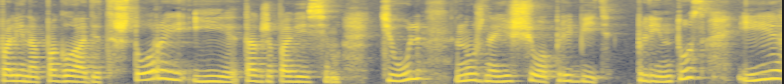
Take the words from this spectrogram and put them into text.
Полина погладит шторы и также повесим тюль. Нужно еще прибить плинтус и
